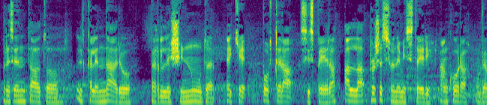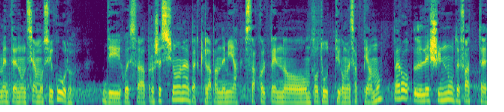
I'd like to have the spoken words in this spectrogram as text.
presentato il calendario per le scinnute e che porterà, si spera, alla processione misteri. Ancora ovviamente non siamo sicuri di questa processione perché la pandemia sta colpendo un po' tutti come sappiamo, però le scinnute fatte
